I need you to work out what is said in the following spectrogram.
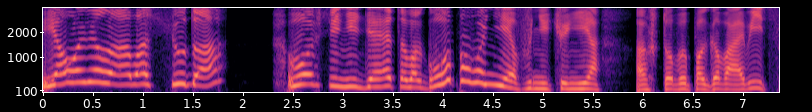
дороге!» — воскликнула она. «Это что за дерзость и за глупость?» «Ну, право! Позвольте, хоть один разок!» «Капитан Бельфильд, я увела вас сюда вовсе не для этого глупого нежничания, а чтобы поговорить с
